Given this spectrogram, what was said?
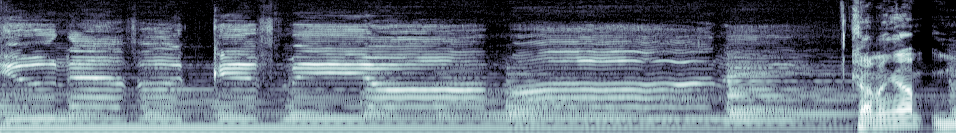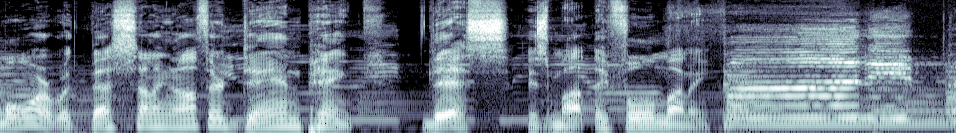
You never give me your money. Coming up, more with best-selling author Dan Pink. This is Motley Fool Money. Funny paper.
